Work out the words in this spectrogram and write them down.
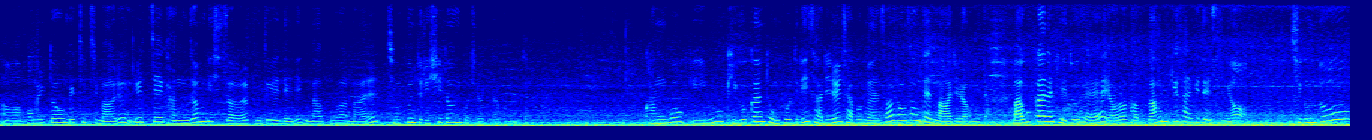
어, 범일동 매축지 마을은 일제 강점기 시절 부두에 내린 마부와 말, 진군들이 쉬던 곳이었다고 합니다. 광복 이후 귀국한 동포들이 자리를 잡으면서 형성된 마을이라고 합니다. 마국간을 개조해 여러 가구가 함께 살게 됐으며 지금도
